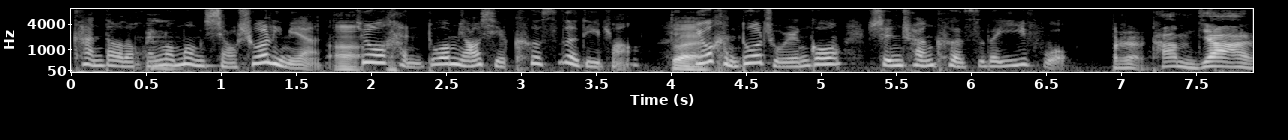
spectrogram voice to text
看到的《红楼梦》小说里面，啊就有很多描写缂丝的地方，对，有很多主人公身穿缂丝的衣服，不是他们家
